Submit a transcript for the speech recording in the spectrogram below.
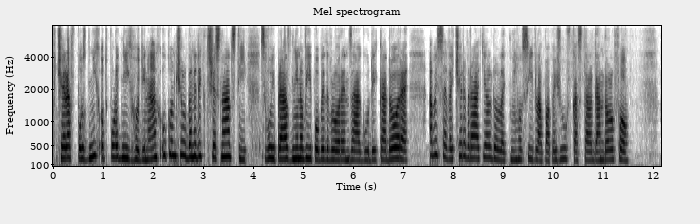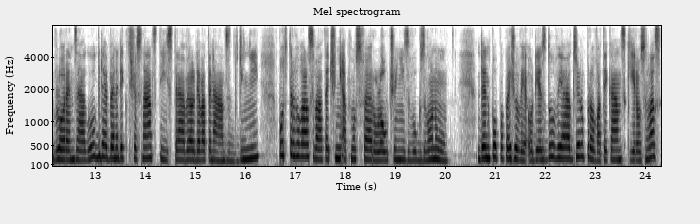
Včera v pozdních odpoledních hodinách ukončil Benedikt XVI. svůj prázdninový pobyt v Lorenzágu di Cadore, aby se večer vrátil do letního sídla papežů v Castel Gandolfo. V Lorenzágu, kde Benedikt XVI. strávil 19 dní, podtrhoval sváteční atmosféru loučení zvuk zvonů. Den po papežově odjezdu vyjádřil pro vatikánský rozhlas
